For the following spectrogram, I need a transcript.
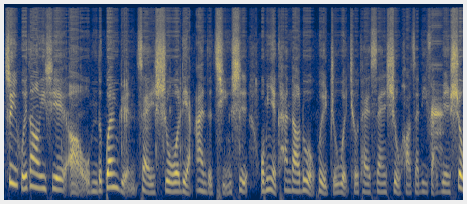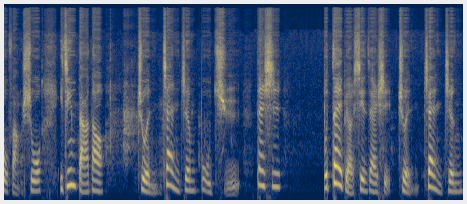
所以回到一些呃，我们的官员在说两岸的。情势，我们也看到陆委会主委邱泰三十五号在立法院受访说，已经达到准战争布局，但是不代表现在是准战争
